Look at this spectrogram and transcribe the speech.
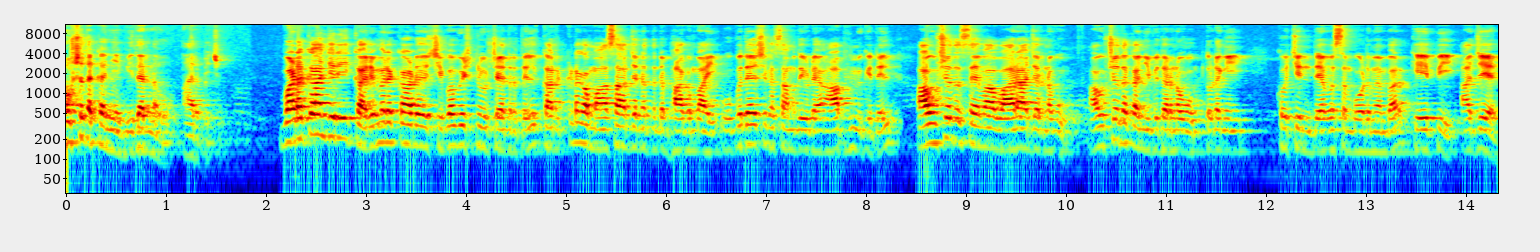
ഔഷധക്കഞ്ഞി വിതരണവും ആരംഭിച്ചു. വടക്കാഞ്ചേരി കരിമരക്കാട് ശിവവിഷ്ണു ക്ഷേത്രത്തിൽ കർക്കിടക മാസാചരണത്തിന്റെ ഭാഗമായി ഉപദേശക സമിതിയുടെ ആഭിമുഖ്യത്തിൽ ഔഷധ സേവാ വാരാചരണവും ഔഷധ കഞ്ഞി വിതരണവും തുടങ്ങി. Cochin Devaswom board member K P Ajayan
